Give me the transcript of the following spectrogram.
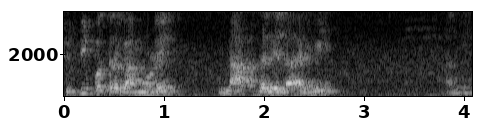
शुद्धीपत्रकामुळे लाभ झालेला आहे. आणि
